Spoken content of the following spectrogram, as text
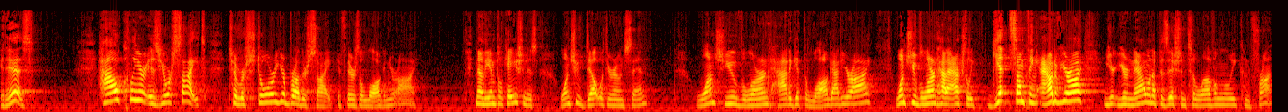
It is. How clear is your sight to restore your brother's sight if there's a log in your eye? Now, the implication is once you've dealt with your own sin, once you've learned how to get the log out of your eye, once you've learned how to actually get something out of your eye, you're, you're now in a position to lovingly confront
